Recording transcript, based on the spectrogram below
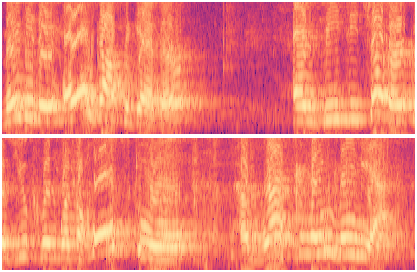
Maybe they all got together and beat each other because Euclid was a whole school of wrestling maniacs.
